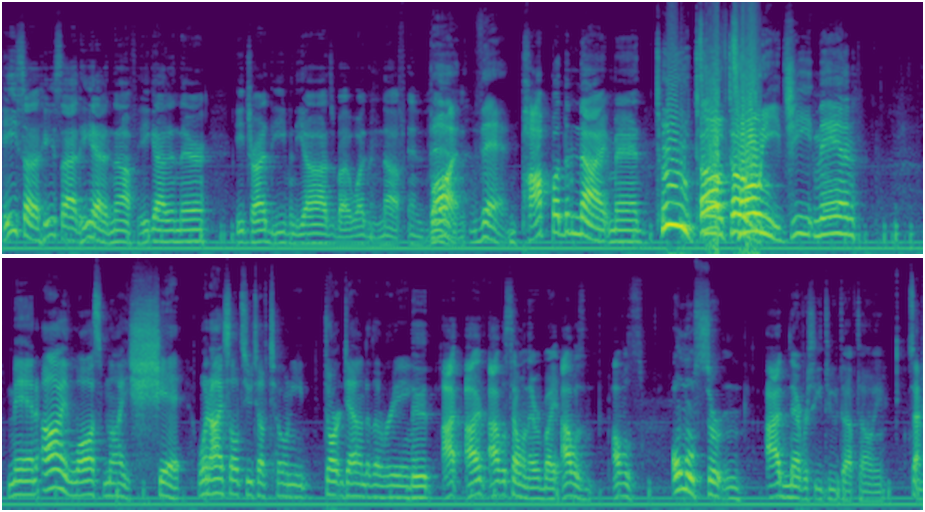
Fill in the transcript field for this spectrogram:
he said he said he had enough. He got in there. He tried to even the odds, but it wasn't enough. And then but then pop of the night, man, too Tough tough, Tony. Gee, man. Man, I lost my shit when I saw Too Tough Tony dart down to the ring. dude. I, I I was telling everybody I was I was almost certain I'd never see too tough Tony, So,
